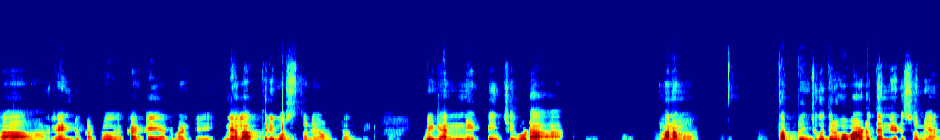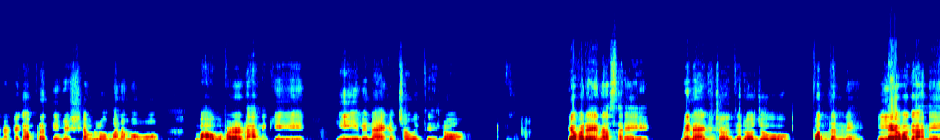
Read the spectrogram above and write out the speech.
ఆ, రెంట్ కట్టు కట్టేటువంటి నెల తిరిగి వస్తూనే ఉంటుంది. వీటన్నిటి నుంచి కూడా మనము తప్పించుకు తిరుగుబాటు దన్నేడు సుమి అన్నట్టుగా ప్రతి విషయంలో మనము బాగుపడడానికి ఈ వినాయక చవితిలో ఎవరైనా సరే వినాయక చవితి రోజు పొద్దున్నే లేవగానే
